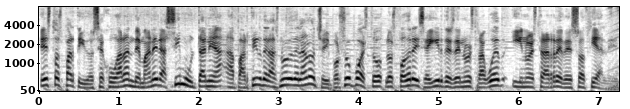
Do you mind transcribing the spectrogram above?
Estos partidos se jugarán de manera simultánea a partir de las 9 de la noche y por supuesto los podréis seguir desde nuestra web y nuestras redes sociales.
